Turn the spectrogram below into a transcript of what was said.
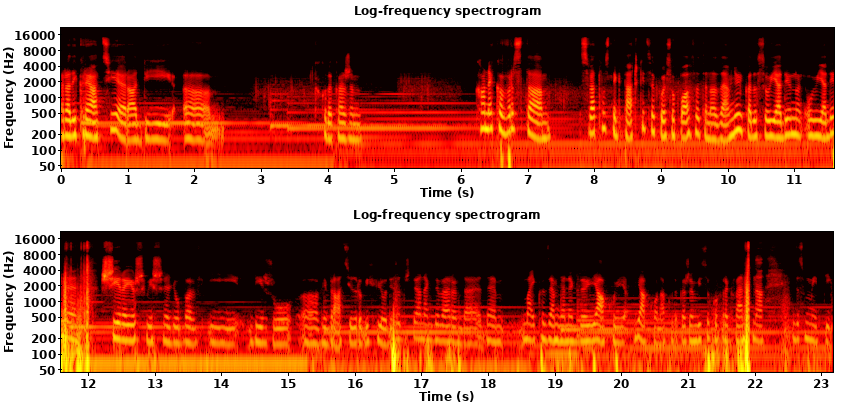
radi kreacije, radi a, kako da kažem kao neka vrsta svetlosnih tačkica koje su poslate na zemlju i kada se ujedinu, ujedine šire još više ljubav i dižu uh, vibraciju drugih ljudi. Zato što ja negde verujem da je, da je majka zemlja negde jako, jako onako da kažem visoko frekventna i da smo mi ti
